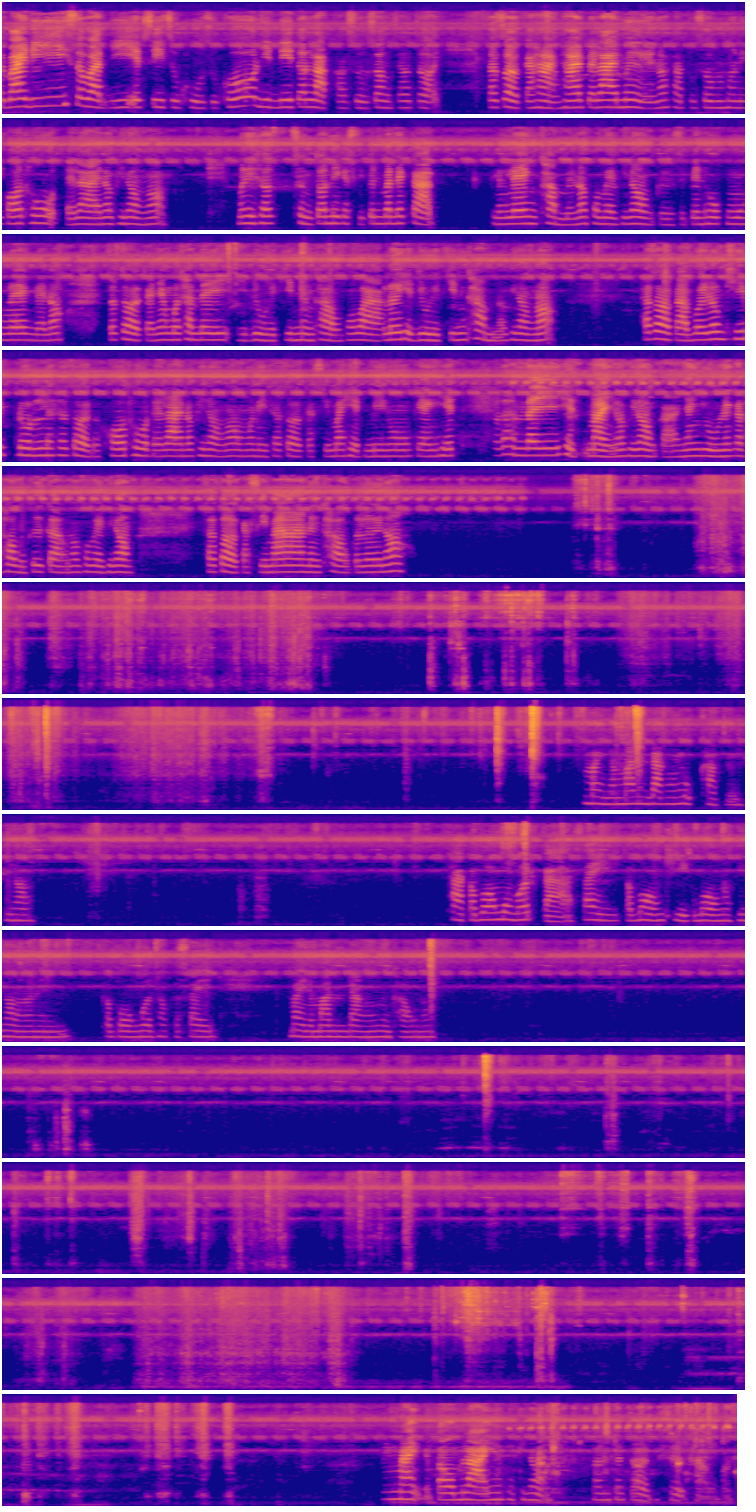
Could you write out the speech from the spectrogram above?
สบายดี สวัสดี FC สุขูสุโคยินดีต้อนรับเข้าสู่ช่องเจ้าจอยเจ้าจอยกระห่างหายไปหลายมือเลยเนาะค่ะผู้ชมมื้อนี้ขอโทษหลายๆเนาะพี่น้องเนาะมื้อนี้เขาถึงตอนนี้ก็สิเป็นบรรยากาศแรงๆค่ำเลยเนาะพ่อแม่พี่น้องก็สิเป็นหกโมงแรงเลยเนาะเจ้าจอยก็ยังบ่ทันได้เฮ็ดอยู่เฮ็ดกินหนึ่งข้าวเพราะว่าเลยเฮ็ดอยู่เฮ็ดกินค่ำเนาะพี่น้องเนาะ ถ้าต่อยกับบริลงคลิปดนและถ้าต่อยก็ขอโทษหลายเนาะพี่น้องเนาะมื้อนี้ถ้าต่อยก็สิมาเห็ดเมนูแกงเห็ดท่านได้เห็ดใหม่เนาะพี่น้องกายังอยู่ในกระท่อมคือเก่าเนาะพ่อแม่พี่น้องถ้าต่อกับซีมาหนึ่งเข่ากันเลยเนาะ น้ำมันดังลุกขักเลยพี่น้องถ้ากระบองโมเบิร์ตกะใส่กระบองขี่กระบองเนาะพี่น้องอันนี้ กระบองเบิร์ตเขาก็ใส่ไม้น้ำมันดังหนึ่งเขาเนาะ กระตอมลายเนาะพี่น้องตอนจะจอดเสิร์ฟเขาก่อน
